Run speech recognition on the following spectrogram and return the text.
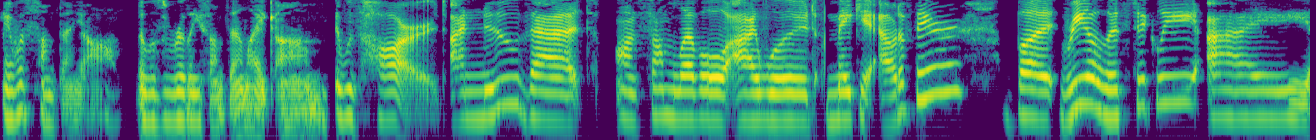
it was something, y'all. It was really something. Like, um, it was hard. I knew that on some level I would make it out of there but realistically i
